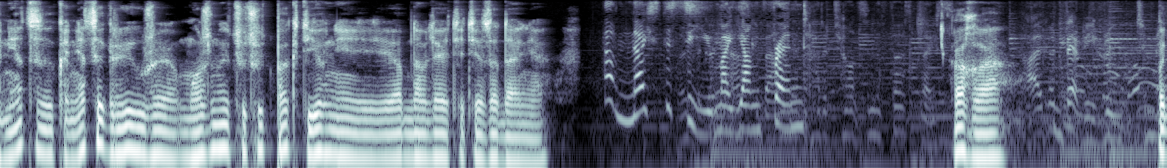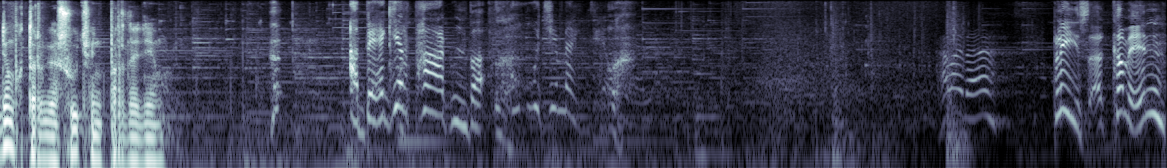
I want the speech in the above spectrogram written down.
Конец, конец игры уже. Можно чуть-чуть поактивнее обновлять эти задания. Ага. Пойдем к торгашу что-нибудь продадим. Please, uh, come in.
